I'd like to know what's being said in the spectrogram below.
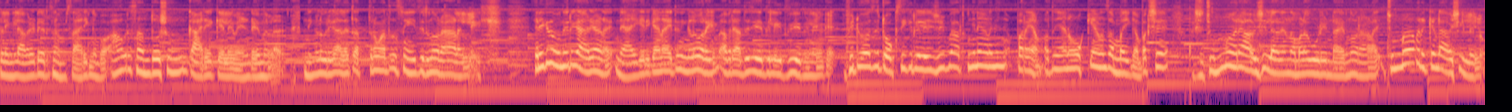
അല്ലെങ്കിൽ അവരുടെ അടുത്ത് സംസാരിക്കുമ്പോൾ ആ ഒരു സന്തോഷവും കാര്യമൊക്കെ അല്ലേ വേണ്ടതെന്നുള്ളത് നിങ്ങൾ ഒരു കാലത്ത് അത്രമാത്രം സ്നേഹിച്ചിരുന്ന ഒരാളല്ലേ? എനിക്ക് തോന്നിയൊരു കാര്യമാണ്. ന്യായീകരിക്കാനായിട്ട് നിങ്ങൾ പറയും അവർ അത് ചെയ്തില്ല ഇത് ചെയ്തില്ല ഒക്കെ if it was a toxic relationship അങ്ങനെയാണെങ്കിൽ പറയാം. അത് ഞാൻ ഓക്കെ ആണെന്ന് സമ്മതിക്കാം. പക്ഷേ പക്ഷേ ചുമ്മാ ഒരു ആവശ്യമില്ലാതെ നമ്മളെ കൂടെ ഉണ്ടായിരുന്ന ഒരാളെ ചുമ്മാ വെറുക്കേണ്ട ആവശ്യമില്ലല്ലോ.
